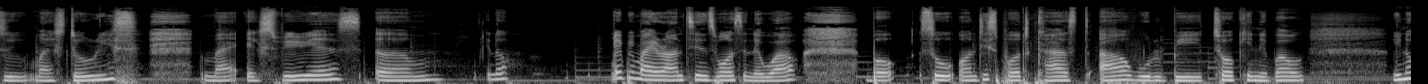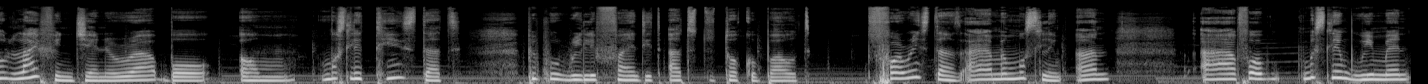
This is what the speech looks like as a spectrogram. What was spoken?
to my stories my experience um you know maybe my rantings once in a while but so on this podcast i will be talking about you know life in general but um mostly things that people really find it hard to talk about. For instance i am a muslim and uh, for Muslim women,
